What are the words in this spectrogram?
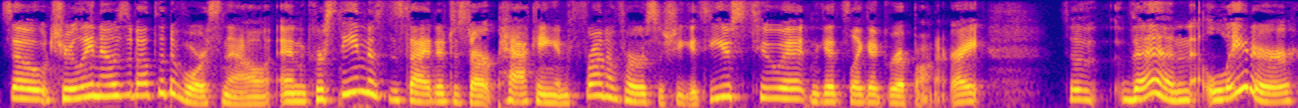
So Truely knows about the divorce now, and Christine has decided to start packing in front of her so she gets used to it and gets like a grip on it, right? So then later,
